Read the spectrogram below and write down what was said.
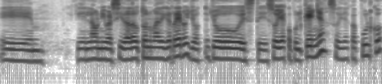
eh, en la Universidad Autónoma de Guerrero. Yo, yo este, soy acapulqueña, soy de Acapulco.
